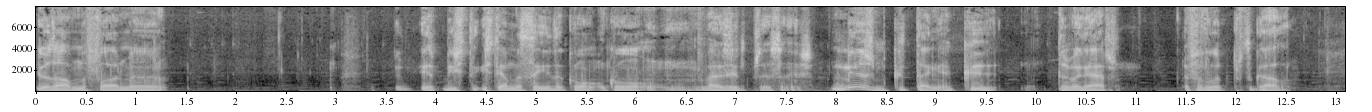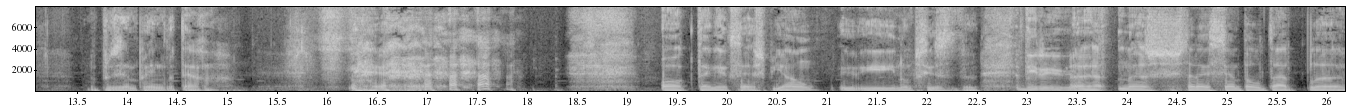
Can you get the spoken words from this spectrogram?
eu, de alguma forma. Isto, isto é uma saída com, com várias interpretações. Mesmo que tenha que trabalhar a favor de Portugal, por exemplo, em Inglaterra, ou que tenha que ser espião e, e não preciso de. Dir- Uh, mas estarei sempre a lutar pela,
